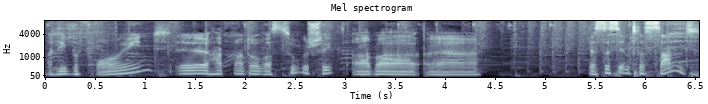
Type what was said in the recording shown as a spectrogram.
mein lieber Freund äh, hat mir da was zugeschickt, aber äh, das ist interessant.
